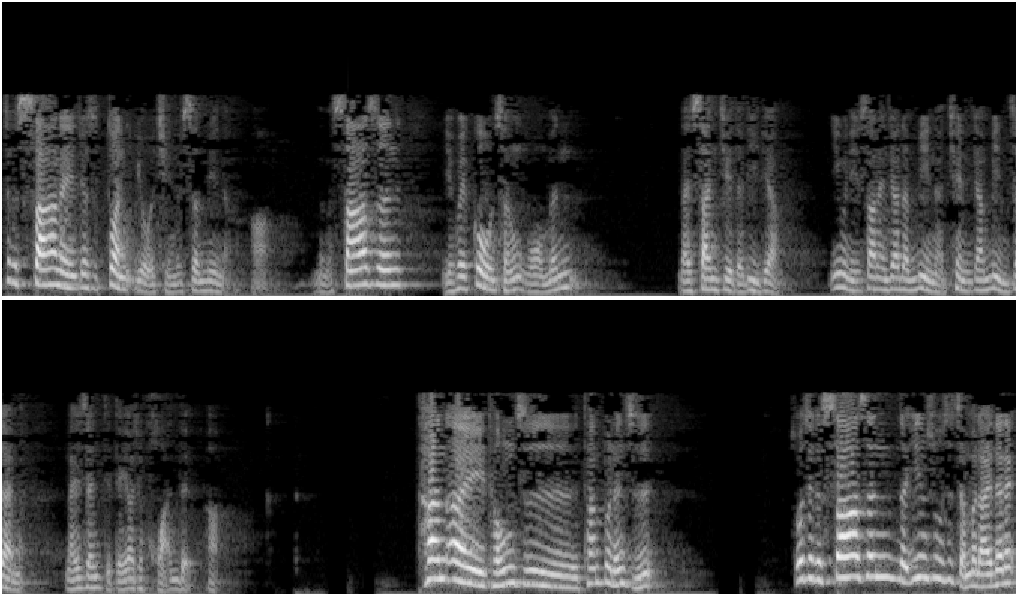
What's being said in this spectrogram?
这个杀呢，就是断友情的生命了啊。那么杀生也会构成我们来三界的力量，因为你杀人家的命呢，欠人家命债嘛，来生得得要去还的啊。贪爱同之，贪不能止。说这个杀生的因素是怎么来的呢？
